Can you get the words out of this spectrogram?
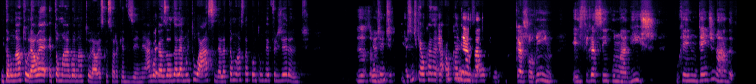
Então, o natural é, é, tomar água natural, é isso que a senhora quer dizer, né? A água gasosa ela é muito ácida, ela é tão ácida quanto um refrigerante. Exatamente. E a gente, e a gente quer alca é alcalinizar o cachorrinho, ele fica assim com o nariz, porque ele não entende nada.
